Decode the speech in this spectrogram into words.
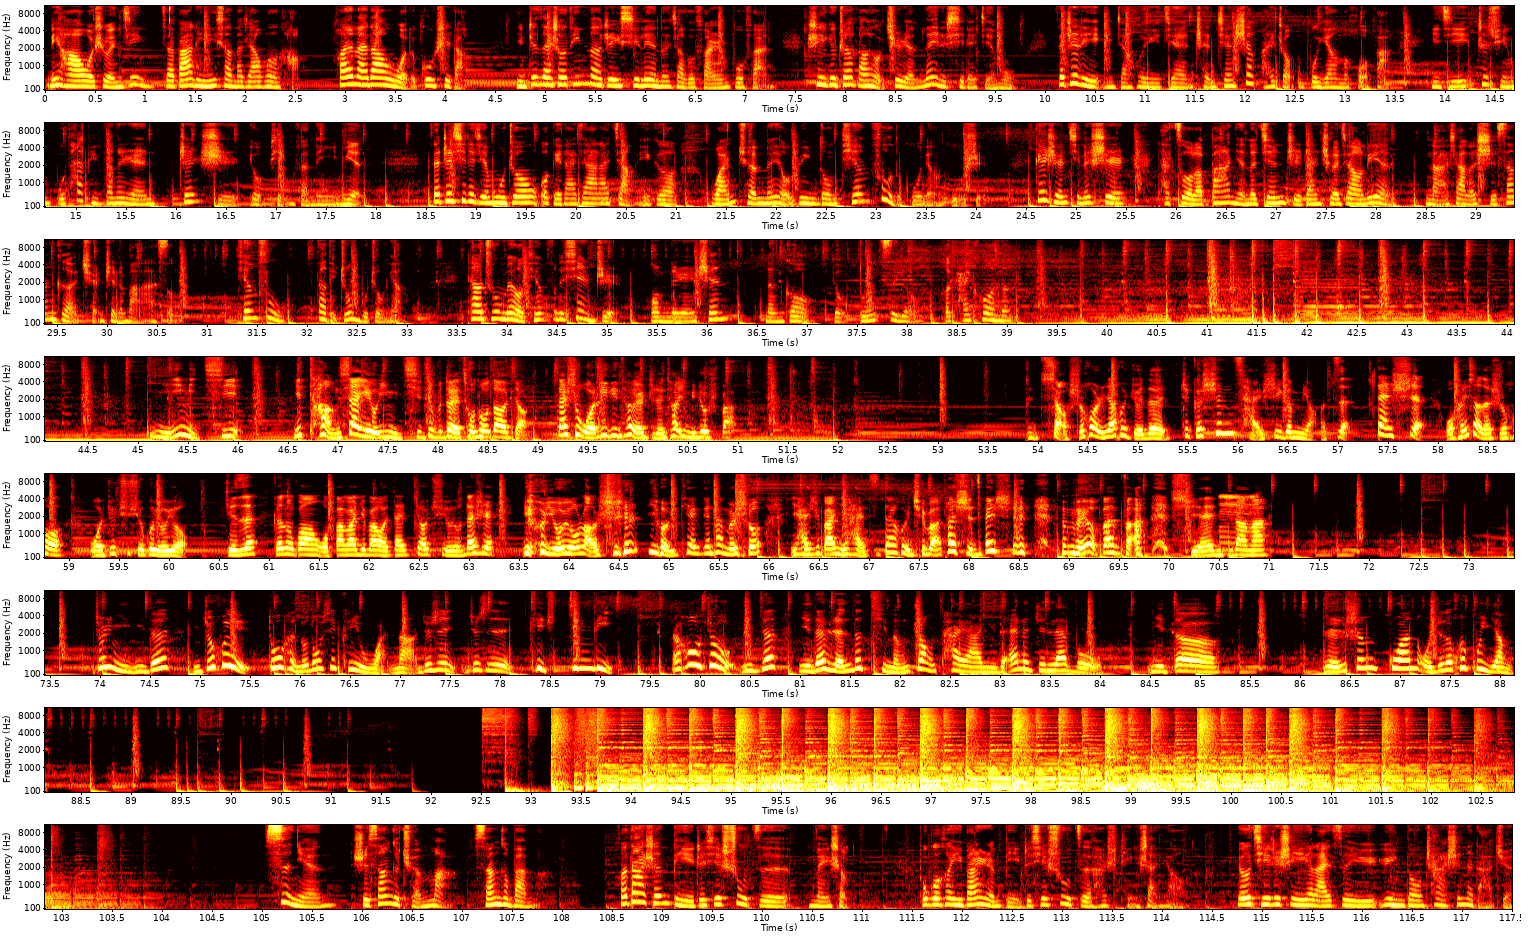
你好，我是文静，在巴黎向大家问好，欢迎来到我的故事岛。你正在收听的这一系列呢，叫做《凡人不凡》，是一个专访有趣人类的系列节目。在这里，你将会遇见成千上百种不一样的活法，以及这群不太平凡的人真实又平凡的一面。在这期的节目中，我给大家来讲一个完全没有运动天赋的姑娘的故事。更神奇的是，她做了八年的兼职单车教练。拿下了十三个全程的马拉松，天赋到底重不重要？跳出没有天赋的限制，我们的人生能够有多自由和开阔呢？你一米七，你躺下也有一米七，对不对？从头到脚，但是我立定跳远只能跳一米六十八。小时候人家会觉得这个身材是一个苗子。但是我很小的时候我就去学过游泳，其实跟着光我爸妈就把我带教去游泳。但是游游泳老师有一天跟他们说：“你还是把你孩子带回去吧，他实在是没有办法学，你知道吗？”就是你你的你就会多很多东西可以玩呐，就是就是可以去经历，然后就你的你的人的体能状态啊，你的 energy level，你的。人生观，我觉得会不一样。四年，十三个全马，三个半马，和大神比，这些数字没什么；不过和一般人比，这些数字还是挺闪耀的。尤其这是一个来自于运动差生的答卷。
